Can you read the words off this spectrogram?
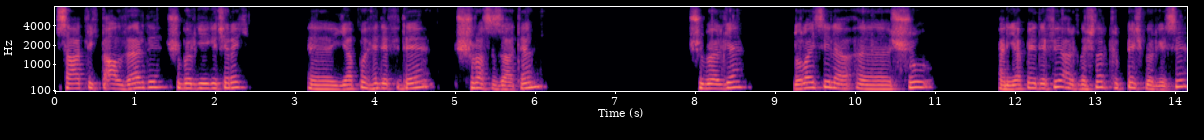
saatlik dal verdi şu bölgeyi geçerek. E, yapı hedefi de şurası zaten. Şu bölge. Dolayısıyla e, şu yani yapı hedefi arkadaşlar 45 bölgesi.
